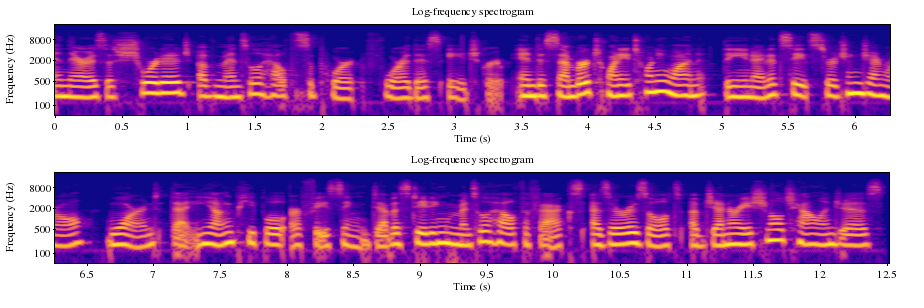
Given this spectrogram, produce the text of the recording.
and there is a shortage of mental health support for this age group. In December 2021, the United States Surgeon General warned that young people are facing devastating mental health effects as a result of generational challenges,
